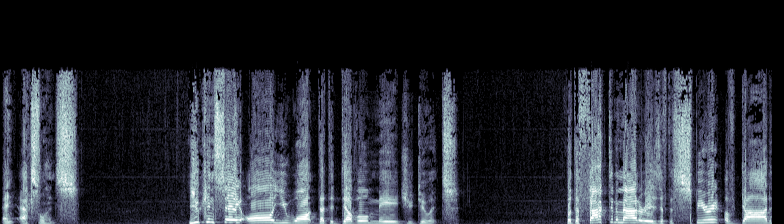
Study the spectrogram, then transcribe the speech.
and excellence. You can say all you want that the devil made you do it. But the fact of the matter is, if the Spirit of God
